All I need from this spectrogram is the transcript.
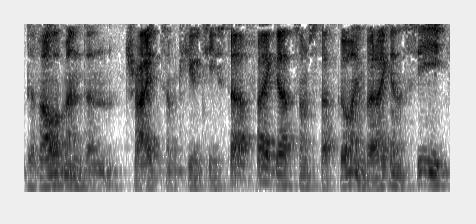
development and tried some Qt stuff. I got some stuff going, but I can see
